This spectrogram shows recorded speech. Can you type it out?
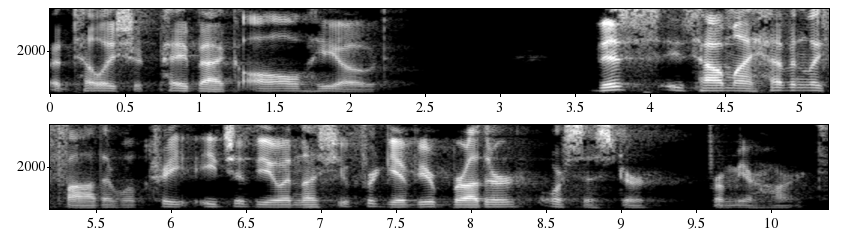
until he should pay back all he owed. This is how my heavenly Father will treat each of you unless you forgive your brother or sister from your heart.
